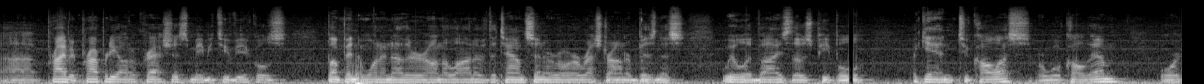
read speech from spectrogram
uh, private property auto crashes, maybe two vehicles bump into one another on the lot of the town center or a restaurant or business, we will advise those people, again, to call us, or we'll call them, or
